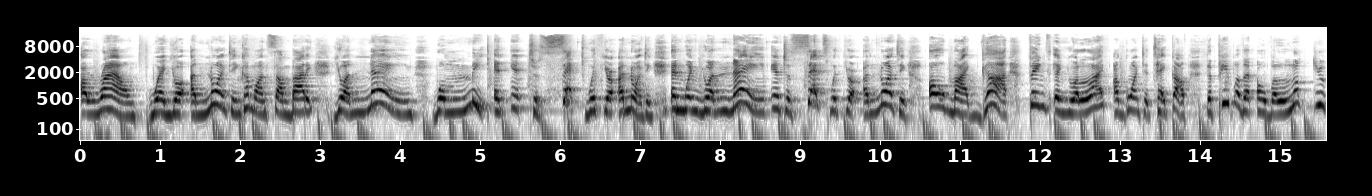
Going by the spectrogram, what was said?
around where your anointing, come on, somebody, your name will meet and intersect with your anointing. And when your name intersects with your anointing, oh my God, things in your life are going to take off. The people that overlooked you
